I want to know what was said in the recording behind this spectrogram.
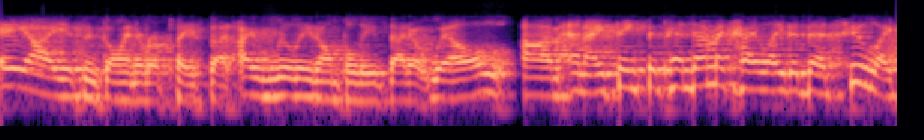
AI isn't going to replace that. I really don't believe that it will. Um, and I think the pandemic highlighted that too, like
